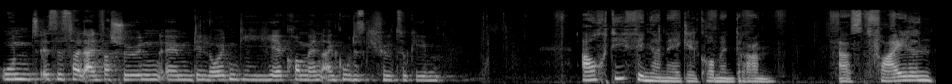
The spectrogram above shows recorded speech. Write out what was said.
und es ist halt einfach schön, ähm, den Leuten, die hierher kommen, ein gutes Gefühl zu geben. Auch die Fingernägel kommen dran. Erst feilen,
